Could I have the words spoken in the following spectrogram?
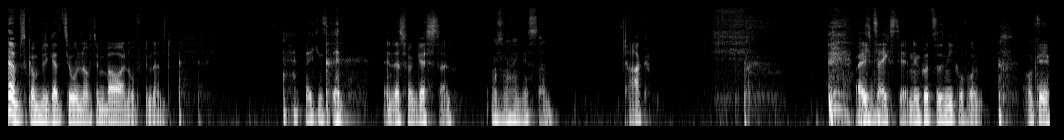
hab's Komplikationen auf dem Bauernhof genannt. Welches denn? Das von gestern. Was war denn gestern? Tag. Weil ich zeig's dir. Nimm kurz das Mikrofon. Okay.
